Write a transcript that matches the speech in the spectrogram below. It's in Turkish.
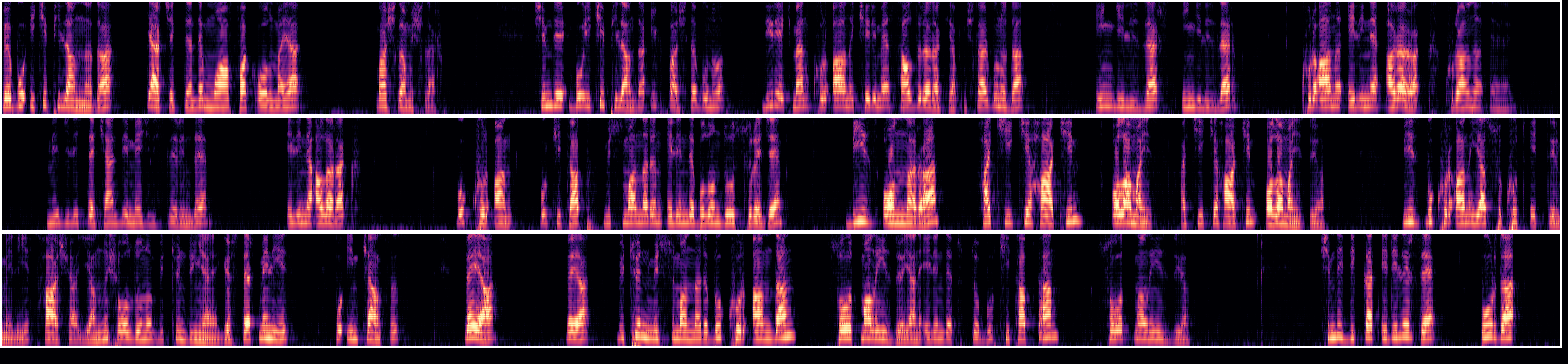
Ve bu iki planla da gerçekten de muvaffak olmaya başlamışlar. Şimdi bu iki planda ilk başta bunu direktmen Kur'an-ı Kerim'e saldırarak yapmışlar. Bunu da İngilizler İngilizler Kur'an'ı eline ararak Kur'an'ı e, mecliste kendi meclislerinde eline alarak bu Kur'an, bu kitap Müslümanların elinde bulunduğu sürece biz onlara hakiki hakim olamayız. Hakiki hakim olamayız diyor. Biz bu Kur'an'ı ya sukut ettirmeliyiz. Haşa yanlış olduğunu bütün dünyaya göstermeliyiz. Bu imkansız. Veya veya bütün Müslümanları bu Kur'an'dan soğutmalıyız diyor. Yani elinde tuttuğu bu kitaptan soğutmalıyız diyor. Şimdi dikkat edilirse burada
